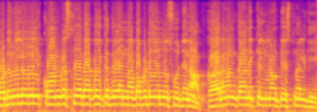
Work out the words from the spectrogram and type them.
കൊടുങ്ങല്ലൂരിൽ കോൺഗ്രസ് നേതാക്കൾക്കെതിരെ നടപടിയെന്ന് സൂചന കാരണം കാണിക്കൽ നോട്ടീസ് നൽകി.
